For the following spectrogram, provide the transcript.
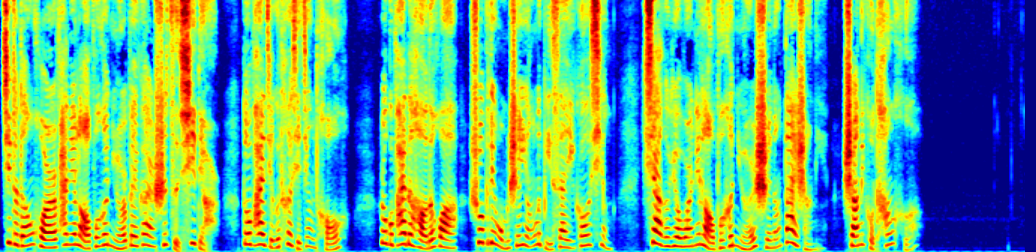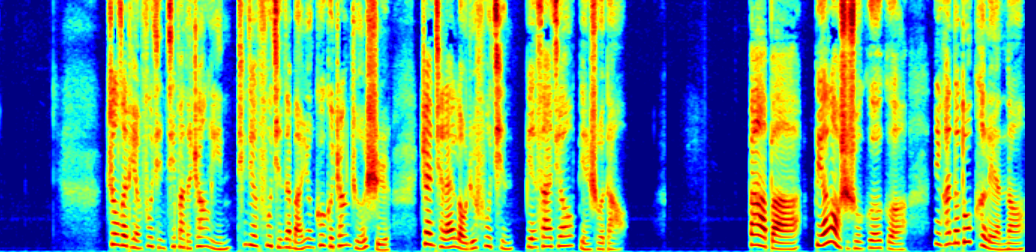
记得等会儿拍你老婆和女儿被干时仔细点儿，多拍几个特写镜头。如果拍得好的话，说不定我们谁赢了比赛一高兴，下个月玩你老婆和女儿时能带上你，赏你口汤喝。正在舔父亲鸡巴的张林，听见父亲在埋怨哥哥张哲时，站起来搂着父亲，边撒娇边说道：“爸爸，别老是说哥哥，你看他多可怜呢。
